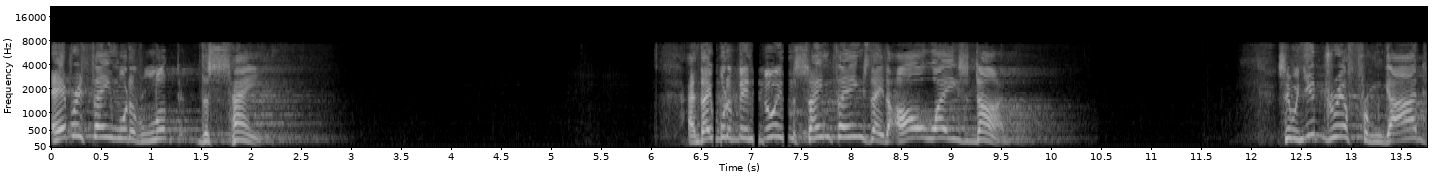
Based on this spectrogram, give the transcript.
everything would have looked the same. And they would have been doing the same things they'd always done. See, when you drift from God,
